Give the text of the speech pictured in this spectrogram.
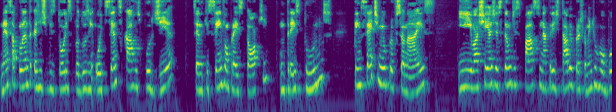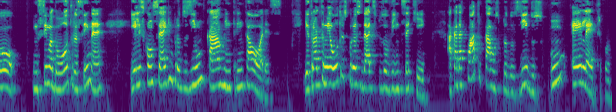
Nessa planta que a gente visitou, eles produzem 800 carros por dia, sendo que 100 vão para estoque, em três turnos tem 7 mil profissionais e eu achei a gestão de espaço inacreditável, praticamente um robô em cima do outro, assim, né? E eles conseguem produzir um carro em 30 horas. E eu trago também outras curiosidades para os ouvintes aqui. A cada quatro carros produzidos, um é elétrico.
